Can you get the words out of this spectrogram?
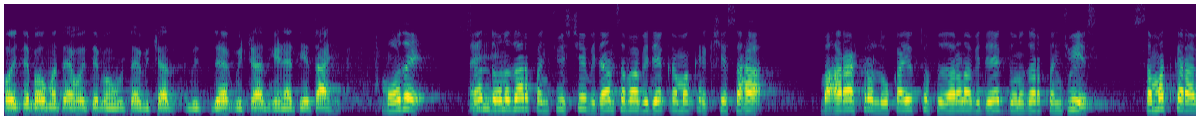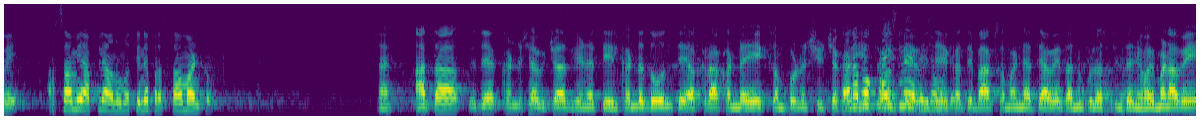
होयचे बहुमत आहे होयचे बहुमत आहे विचार विधेयक विचारात घेण्यात येत आहे. महोदय सन दोन हजार पंचवीसचे विधानसभा विधेयक क्रमांक एकशे सहा महाराष्ट्र लोकायुक्त सुधारणा विधेयक दोन हजार पंचवीस संमत करावे असा मी आपल्या अनुमतीने प्रस्ताव मांडतो. नाही. आता विधेयक खंडशः विचारात घेण्यात येईल. खंड दोन ते अकरा खंड एक संपूर्ण शीर्षक. विधेयकाचे भाग समजण्यात यावेत. अनुकूल असतील त्यांनी होय म्हणावे.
